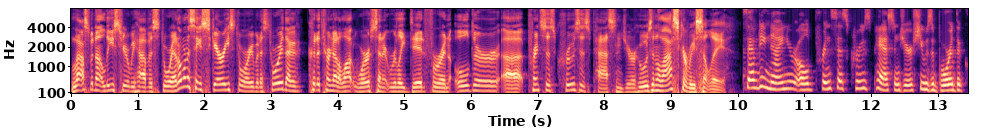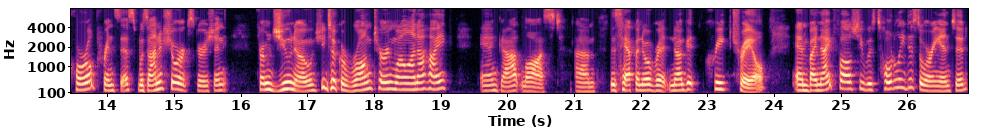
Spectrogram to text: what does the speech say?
Last but not least, here we have a story. I don't want to say scary story, but a story that could have turned out a lot worse than it really did for an older uh, Princess Cruises passenger who was in Alaska recently. 79 year old Princess Cruise passenger. She was aboard the Coral Princess, was on a shore excursion from Juneau. She took a wrong turn while on a hike and got lost. Um, this happened over at Nugget Creek Trail. And by nightfall, she was totally disoriented.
